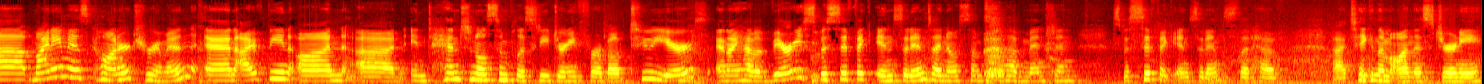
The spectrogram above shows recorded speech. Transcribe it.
Uh, my name is Connor Trueman, and I've been on an intentional simplicity journey for about two years. And I have a very specific incident. I know some people have mentioned specific incidents that have uh, taken them on this journey.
